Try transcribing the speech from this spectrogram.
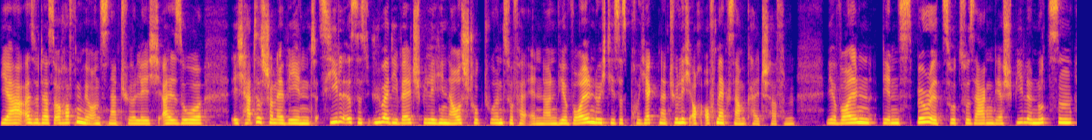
Ja, also das erhoffen wir uns natürlich. Also ich hatte es schon erwähnt, Ziel ist es, über die Weltspiele hinaus Strukturen zu verändern. Wir wollen durch dieses Projekt natürlich auch Aufmerksamkeit schaffen. Wir wollen den Spirit sozusagen der Spiele nutzen,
